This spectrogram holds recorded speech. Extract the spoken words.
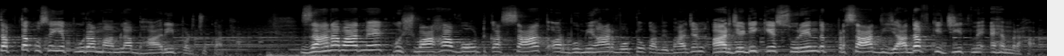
तब तक उसे यह पूरा मामला भारी पड़ चुका था। जहानाबाद में कुशवाहा वोट का सात और भूमिहार वोटों का विभाजन आरजेडी के सुरेंद्र प्रसाद यादव की जीत में अहम रहा।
